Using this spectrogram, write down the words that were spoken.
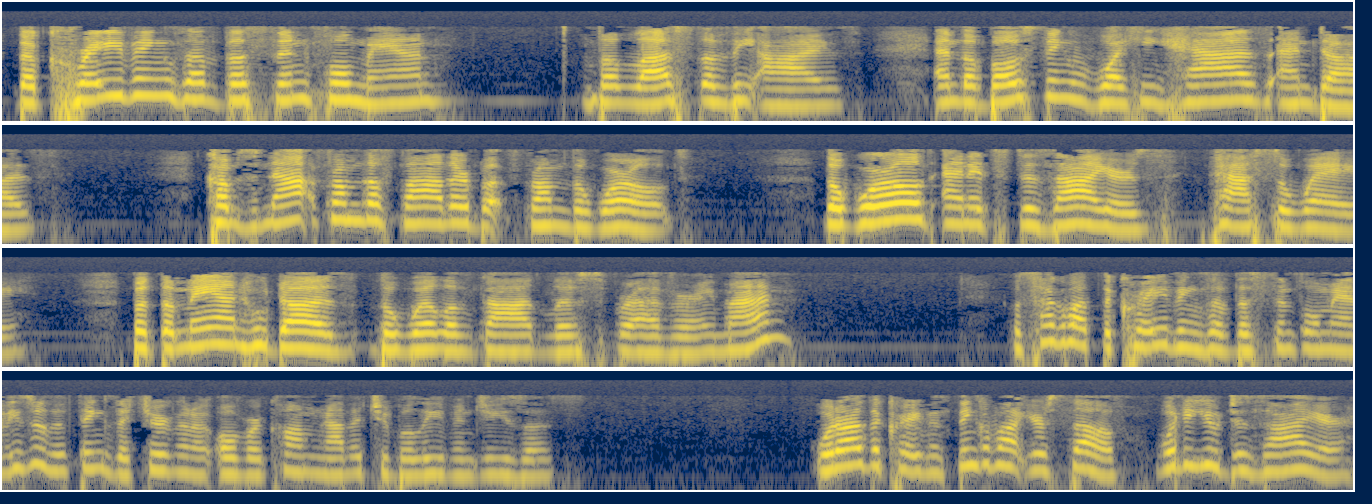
the cravings of the sinful man, the lust of the eyes, and the boasting of what he has and does, comes not from the Father, but from the world. The world and its desires pass away, but the man who does the will of God lives forever. Amen? Let's talk about the cravings of the sinful man. These are the things that you're going to overcome now that you believe in Jesus. What are the cravings? Think about yourself. What do you desire?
